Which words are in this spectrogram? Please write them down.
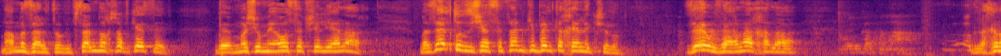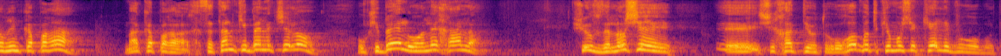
מה מזל טוב? הפסדנו עכשיו כסף, ומשהו מהאוסף שלי הלך. מזל טוב זה שהשטן קיבל את החלק שלו. זהו, זה הלך על ה... אומרים כפרה. לכן אומרים כפרה. מה הכפרה? השטן קיבל את שלו. הוא קיבל, הוא הולך הלאה. שוב, זה לא ששיחדתי אותו, הוא רובוט כמו שכלב הוא רובוט.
